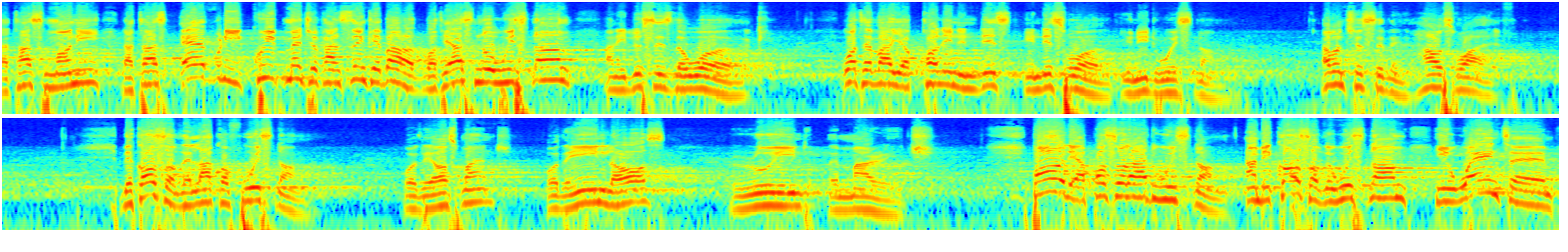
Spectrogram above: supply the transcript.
that has money that has every equipment you can think about but he has no wisdom and he loses the work? Whatever you're calling in this in this world you need wisdom. Haven't you seen the housewife? Because of the lack of wisdom was the husband or the in-laws ruined the marriage. Paul the apostle had wisdom and because of the wisdom he went um,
